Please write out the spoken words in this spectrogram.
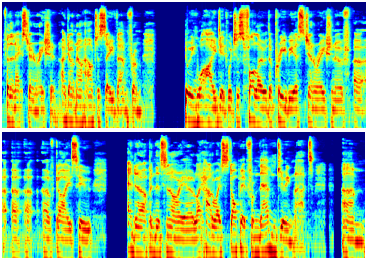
for the next generation. I don't know how to save them from doing what i did which is follow the previous generation of uh, uh, uh, uh, of guys who ended up in this scenario. Like how do i stop it from them doing that? Um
